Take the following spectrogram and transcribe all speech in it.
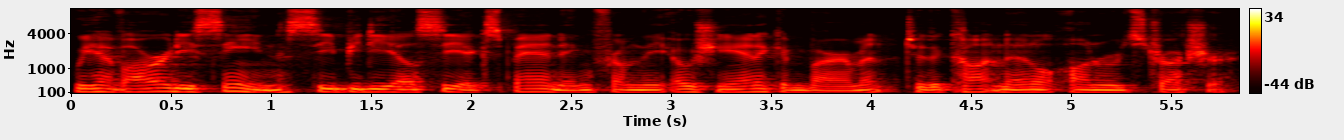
We have already seen CPDLC expanding from the oceanic environment to the continental en route structure.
